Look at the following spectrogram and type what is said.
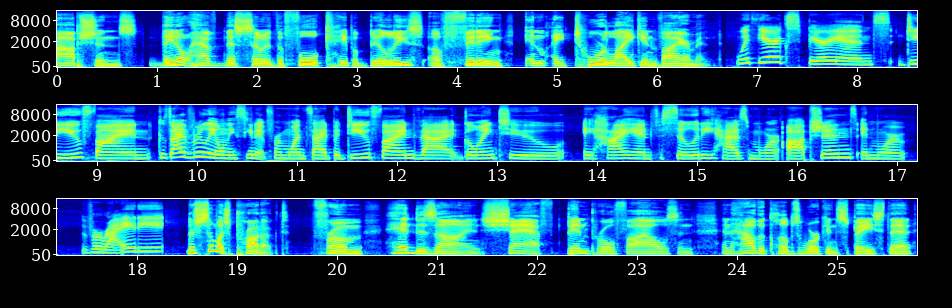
options, they don't have necessarily the full capabilities of fitting in a tour like environment. With your experience, do you find, because I've really only seen it from one side, but do you find that going to a high end facility has more options and more variety? there's so much product from head design, shaft, bend profiles, and and how the clubs work in space that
